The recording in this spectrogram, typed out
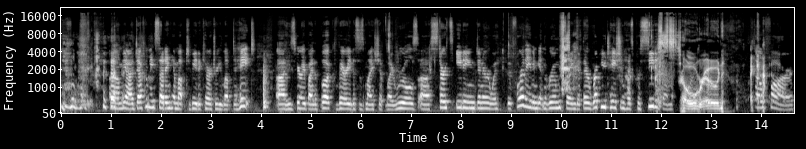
um, yeah, definitely setting him up to be the character you love to hate. Uh, he's very by the book, very this is my ship, my rules. Uh, starts eating dinner with before they even get in the room, saying that their reputation has preceded them So rude. So far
